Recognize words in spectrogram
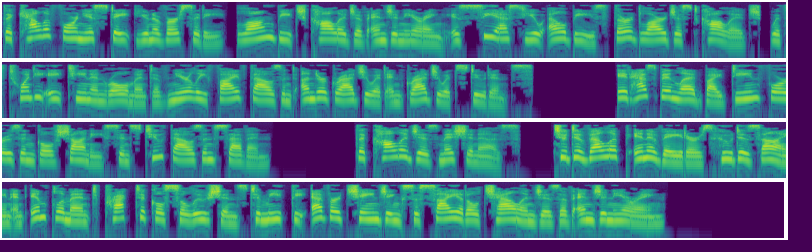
The California State University, Long Beach College of Engineering is CSULB's third-largest college, with 2018 enrollment of nearly 5,000 undergraduate and graduate students. It has been led by Dean Forouzan Golshani since 2007. The college's mission is to develop innovators who design and implement practical solutions to meet the ever-changing societal challenges of engineering.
